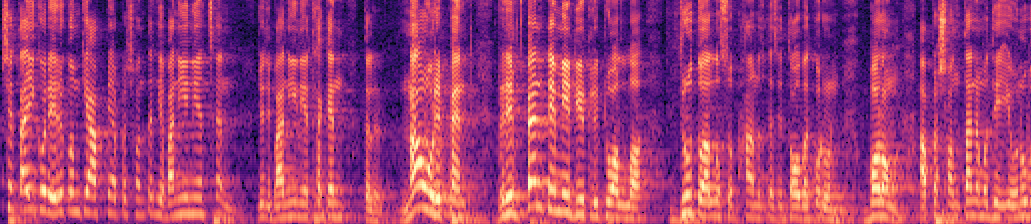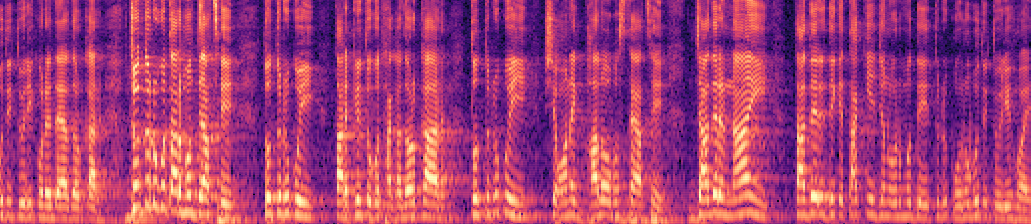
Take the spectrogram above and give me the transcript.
সে তাই করে। এরকম কি আপনি আপনার সন্তানকে বানিয়ে নিয়েছেন? যদি বানিয়ে নিয়ে থাকেন, তাহলে now repent repent immediately to আল্লাহ দ্রুত আল্লাহ সুবহানুর কাছে তওবা করুন। বরং আপনার সন্তানের মধ্যে এই অনুভূতি তৈরি করে দেওয়া দরকার। যতটুকু তার মধ্যে আছে, ততটুকুই তার কৃতজ্ঞ থাকা দরকার। ততটুকুই সে অনেক ভালো অবস্থায় আছে। যাদের নাই তাদের দিকে তাকিয়ে যেন ওর মধ্যে এইটুকু অনুভূতি তৈরি হয়,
